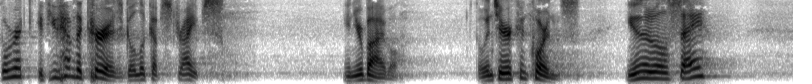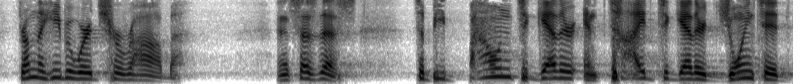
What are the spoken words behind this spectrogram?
go, rec- if you have the courage, go look up stripes in your Bible. Go into your concordance. You know what it'll say? From the Hebrew word cherub. And it says this to be bound together and tied together, jointed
